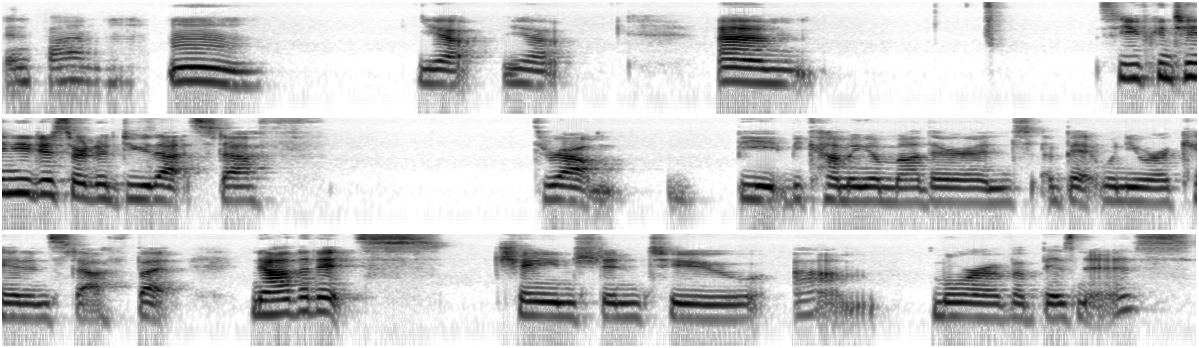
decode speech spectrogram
been fun. Mm. Yeah, yeah. Um, so you've continued to sort of do that stuff throughout be, becoming a mother and a bit when you were a kid and stuff, but now that it's changed into um, more of a business.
